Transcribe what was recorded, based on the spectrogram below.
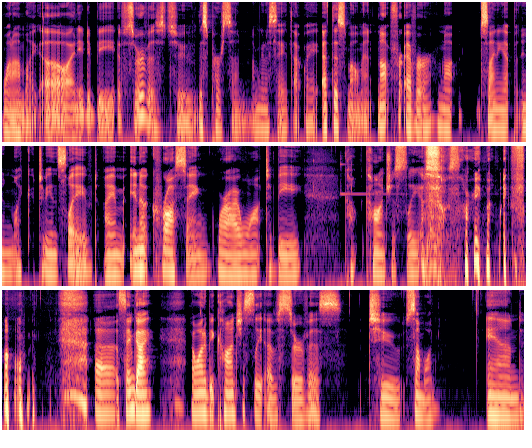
when I'm like, oh, I need to be of service to this person. I'm going to say it that way at this moment, not forever. I'm not signing up in like to be enslaved. I am in a crossing where I want to be con- consciously. I'm so sorry about my phone. Uh, same guy, I want to be consciously of service to someone. And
